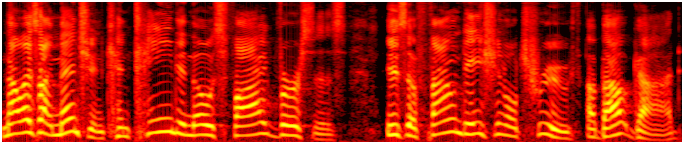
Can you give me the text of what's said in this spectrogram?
Now, as I mentioned, contained in those five verses is a foundational truth about God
